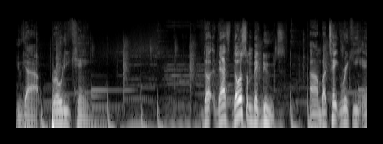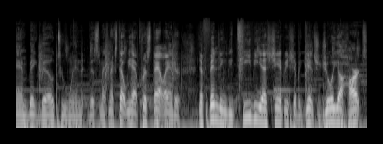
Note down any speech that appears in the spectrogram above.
you got Brody King. that's those some big dudes. Um, but take Ricky and Big Bill to win this match. Next up, we have Kris Statlander defending the TBS Championship against Julia Hart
